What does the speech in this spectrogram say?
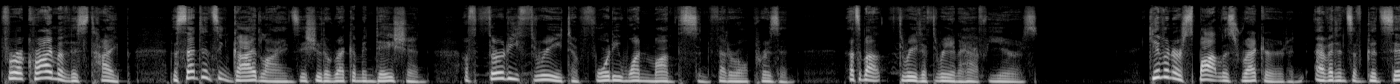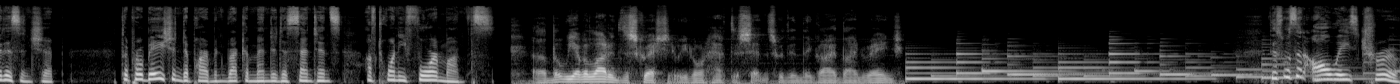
For a crime of this type, the sentencing guidelines issued a recommendation of 33 to 41 months in federal prison. That's about three to three and a half years. Given her spotless record and evidence of good citizenship, the probation department recommended a sentence of 24 months. Uh, but we have a lot of discretion. We don't have to sentence within the guideline range. This wasn't always true.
